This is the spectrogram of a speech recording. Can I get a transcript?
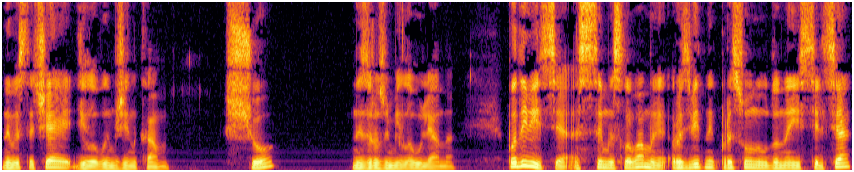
не вистачає діловим жінкам. Що? не зрозуміла Уляна. Подивіться, з цими словами розвідник присунув до неї стільця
